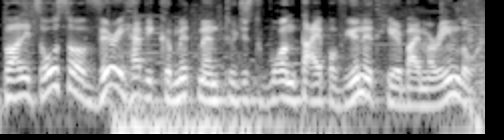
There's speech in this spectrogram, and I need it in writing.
but it's also a very heavy commitment to just one type of unit here by Marine Lord.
